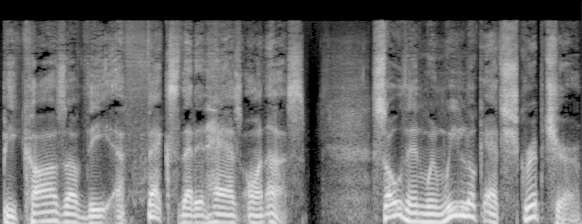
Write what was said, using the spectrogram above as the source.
because of the effects that it has on us. So then, when we look at Scripture,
